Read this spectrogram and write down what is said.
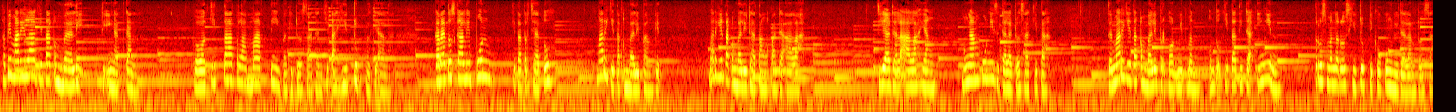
Tapi marilah kita kembali diingatkan bahwa kita telah mati bagi dosa dan kita hidup bagi Allah. Karena itu sekalipun kita terjatuh, mari kita kembali bangkit. Mari kita kembali datang kepada Allah. Dia adalah Allah yang mengampuni segala dosa kita. Dan mari kita kembali berkomitmen untuk kita tidak ingin terus-menerus hidup dikukung di dalam dosa.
